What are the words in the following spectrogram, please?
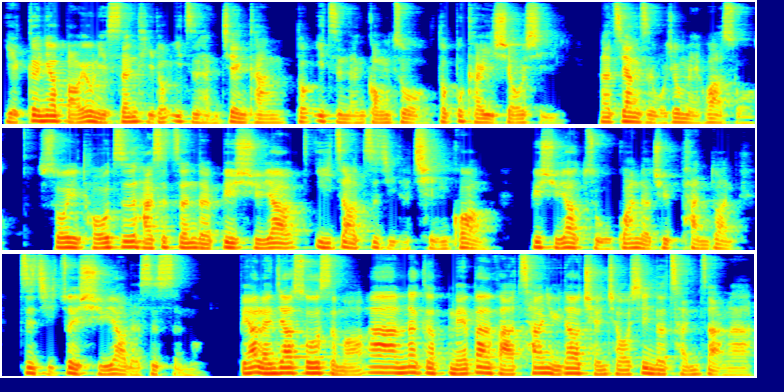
也更要保佑你身体都一直很健康，都一直能工作，都不可以休息。那这样子我就没话说。所以投资还是真的必须要依照自己的情况，必须要主观的去判断。自己最需要的是什么？不要人家说什么啊，那个没办法参与到全球性的成长啊，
